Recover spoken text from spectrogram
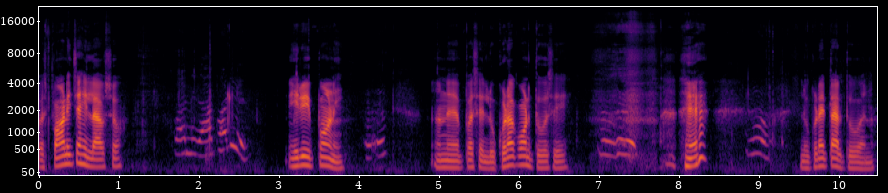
બસ પાણી ચાહી લાવશો? ઈરી પાણી. અને પછી લુકડા કોણ ધોશે? હે? લુકડા તાર ધોવાનું.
